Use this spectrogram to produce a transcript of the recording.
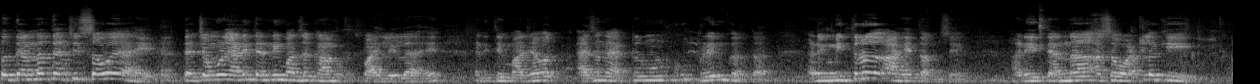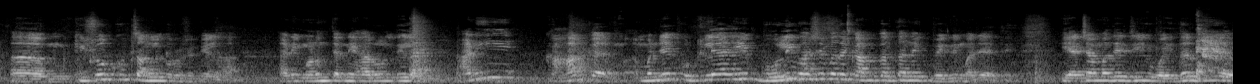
तर त्यांना त्याची सवय आहे. त्याच्यामुळे आणि त्यांनी माझं काम पाहिलेलं आहे. आणि ते माझ्यावर ऍज अन ऍक्टर म्हणून खूप प्रेम करतात. आणि मित्र आहेत आमचे. आणि त्यांना असं वाटलं की किशोर खूप चांगलं करू शकेल हा. आणि म्हणून त्यांनी हा रोल दिला. आणि हा म्हणजे कुठल्याही बोली भाषेमध्ये काम करताना एक वेगळी मजा येते. याच्यामध्ये जी वैदर्भीय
